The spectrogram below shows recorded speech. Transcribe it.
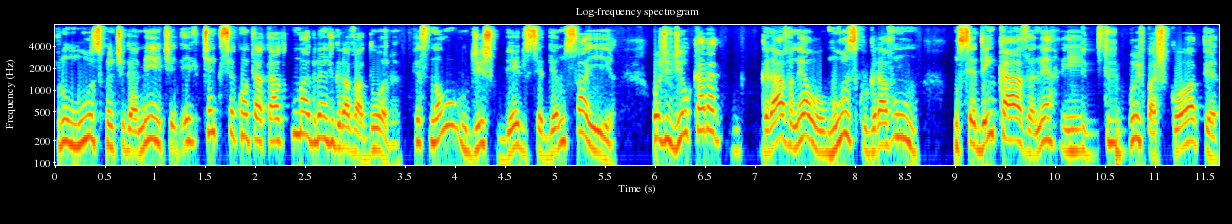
Para um músico antigamente, ele tinha que ser contratado com uma grande gravadora, porque senão o disco dele, o CD, não saía. Hoje em dia o cara grava, né? O músico grava um, um CD em casa, né? E distribui para as cópias.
